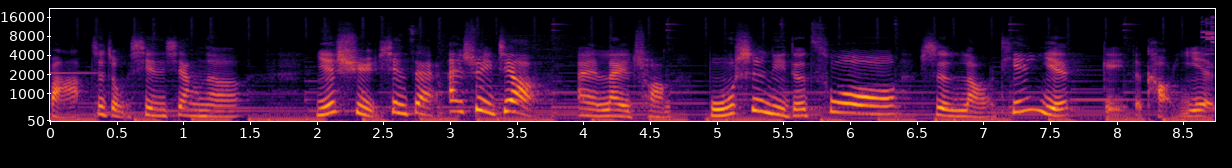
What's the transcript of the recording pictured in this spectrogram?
乏这种现象呢？也许现在爱睡觉、爱赖床，不是你的错哦，是老天爷给的考验。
